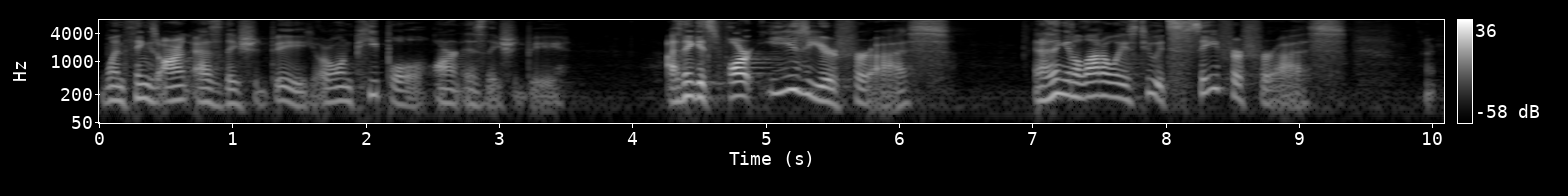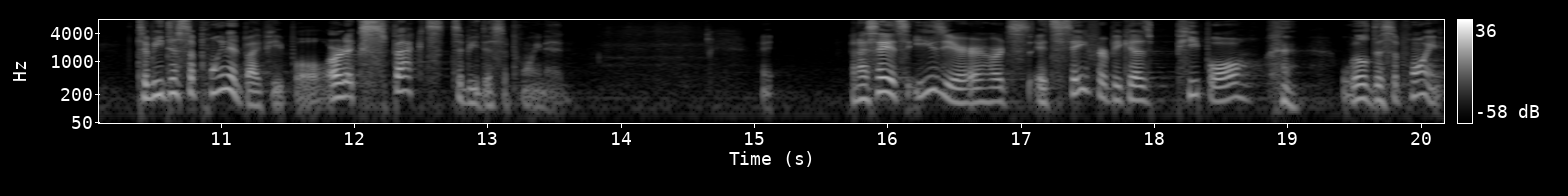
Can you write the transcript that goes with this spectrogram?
when things aren't as they should be or when people aren't as they should be. I think it's far easier for us and I think in a lot of ways, too, it's safer for us to be disappointed by people or to expect to be disappointed. And I say it's easier or it's, it's safer because people will disappoint.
